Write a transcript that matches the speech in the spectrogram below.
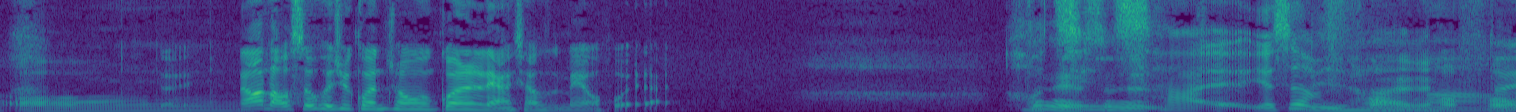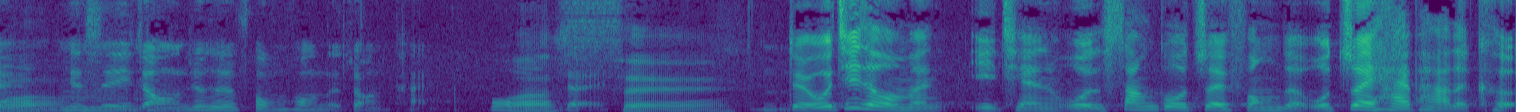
哦，对，然后老师回去关窗户，关了两小时没有回来，好精彩，也是很厉害，好疯哦，也是一种就是疯疯的状态。哇塞，对，我记得我们以前我上过最疯的，我最害怕的课，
